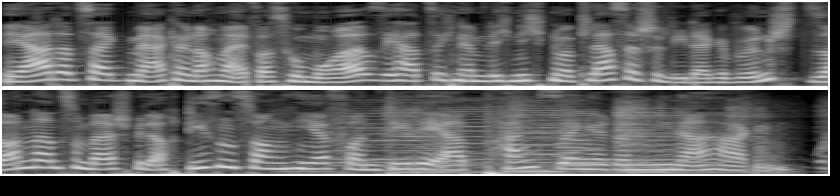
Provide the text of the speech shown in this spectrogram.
Ja, da zeigt Merkel noch mal etwas Humor. Sie hat sich nämlich nicht nur klassische Lieder gewünscht, sondern zum Beispiel auch diesen Song hier von DDR-Punksängerin Nina Hagen. Du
